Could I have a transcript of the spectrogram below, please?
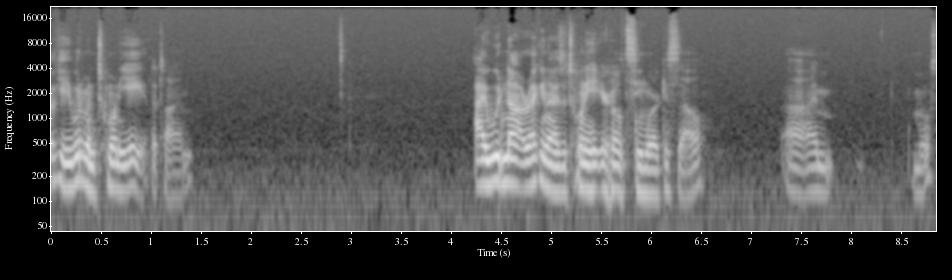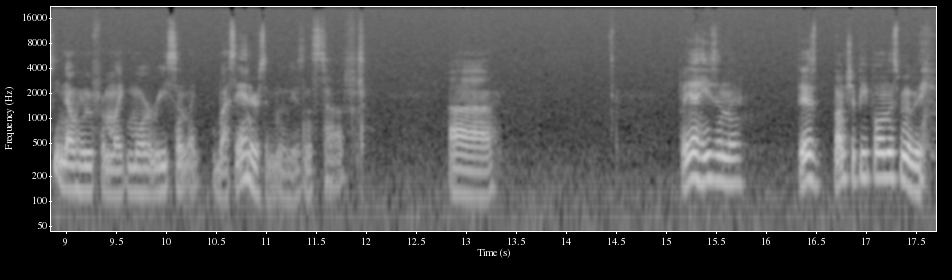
okay. He would have been 28 at the time. I would not recognize a 28 year old Seymour Cassel. Uh, I'm mostly know him from like more recent like Wes Anderson movies and stuff. Uh, but yeah, he's in there. There's a bunch of people in this movie.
